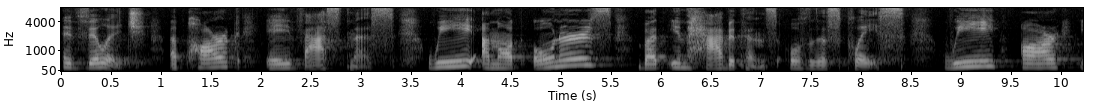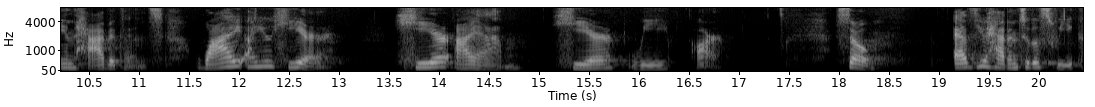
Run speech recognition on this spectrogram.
a village, a park, a vastness. We are not owners, but inhabitants of this place. We are inhabitants. Why are you here? Here I am. Here we are. So, as you head into this week,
